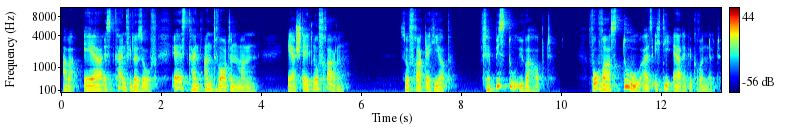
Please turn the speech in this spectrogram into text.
Aber er ist kein Philosoph, er ist kein Antwortenmann, er stellt nur Fragen. So fragt er Hiob, wer bist du überhaupt? Wo warst du, als ich die Erde gegründet?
